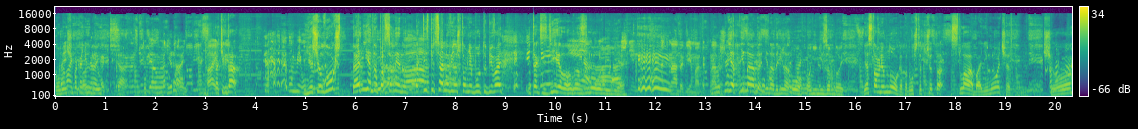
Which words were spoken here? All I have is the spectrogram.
Он меня еще пока не убил. Ай, А ты- всегда... Уми- Я что, лох? ш- Да не, ну пацаны, ну так ты специально увидел, что меня будут убивать, и так сделал на зло меня. Так надо, Дима, так надо. Неужели- Нет, не надо, не надо, не надо. О, они не за мной. Я ставлю много, потому что что-то слабо они мочат. Да Чё?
